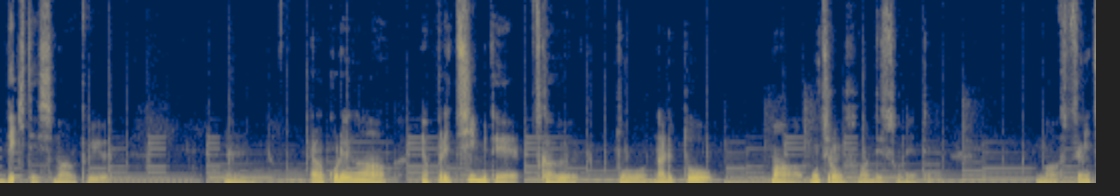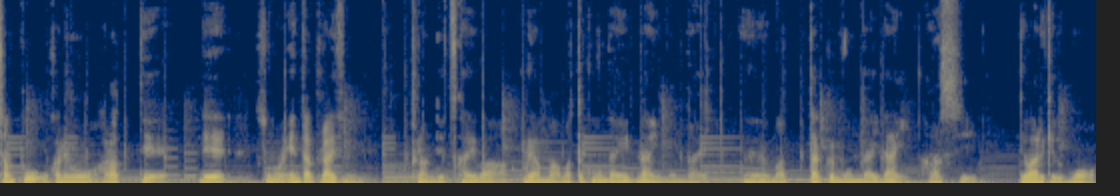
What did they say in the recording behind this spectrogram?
できてしまうという。うん。だからこれが、やっぱりチームで使うとなると、まあ、もちろん不安ですよねって。まあ普通にちゃんとお金を払って、で、そのエンタープライズのプランで使えば、これはまあ全く問題ない問題、えー、全く問題ない話ではあるけども、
